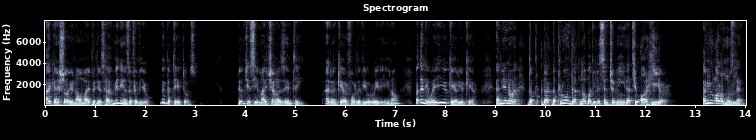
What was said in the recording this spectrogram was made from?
I can show you now my videos have millions of views. With potatoes. Don't you see my channel is empty? I don't care for the view, really, you know. But anyway, you care, you care. And you know, the, the, the proof that nobody listened to me, that you are here. And you are a Muslim.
